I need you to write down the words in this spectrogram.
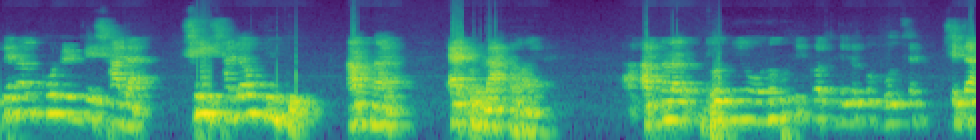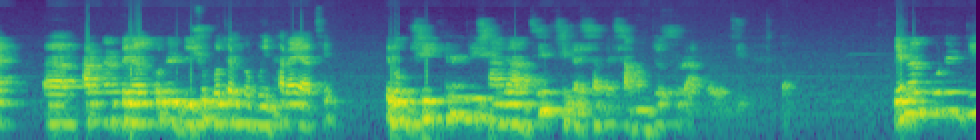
পেনাল কোডের যে সাজা, সেই সাজাও কিন্তু আপনার এখন রাখা হয় না। আপনারা ধর্মীয় অনুভূতির কথা যেরকম বলছেন, সেটা আপনার পেনাল কোডের দুইশো পঁচানব্বই ধারায় আছে এবং সেইখানে যে সাজা আছে, সেটার সাথে সামঞ্জস্য রাখা হয়েছে। পেনাল কোডের যে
